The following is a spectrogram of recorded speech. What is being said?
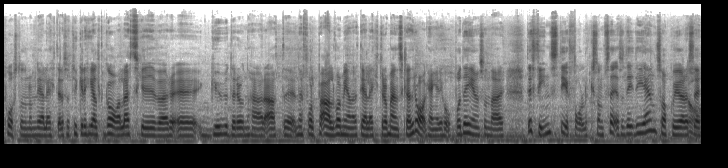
påståenden om dialekter. Så jag tycker det är helt galet skriver eh, Gudrun här att eh, när folk på allvar menar att dialekter och mänskliga drag hänger ihop. Och det är ju en sån där, det finns det ju folk som säger, alltså det, det är en sak att göra ja. sig,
